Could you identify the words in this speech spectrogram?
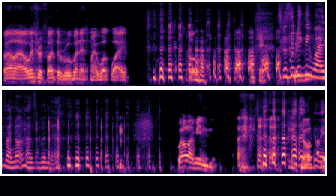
Well, I always refer to Reuben as my work wife. So. okay. Specifically wife and not husband. well, I mean, no, anyway,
